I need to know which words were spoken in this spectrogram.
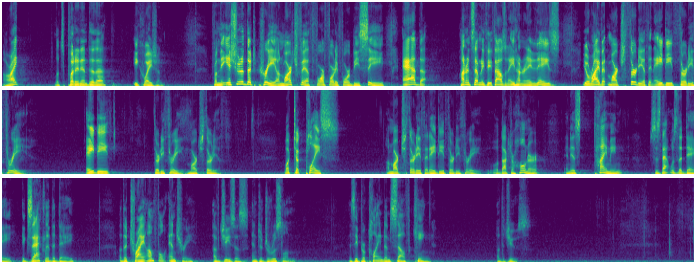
All right? Let's put it into the equation. From the issuing of the decree on March 5th, 444 BC, add the 173,880 days, you arrive at March 30th in AD 33. AD 33, March 30th. What took place on March 30th at AD 33? Well, Dr. Hoehner in his timing, says that was the day, exactly the day, of the triumphal entry of Jesus into Jerusalem as he proclaimed himself king of the Jews.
